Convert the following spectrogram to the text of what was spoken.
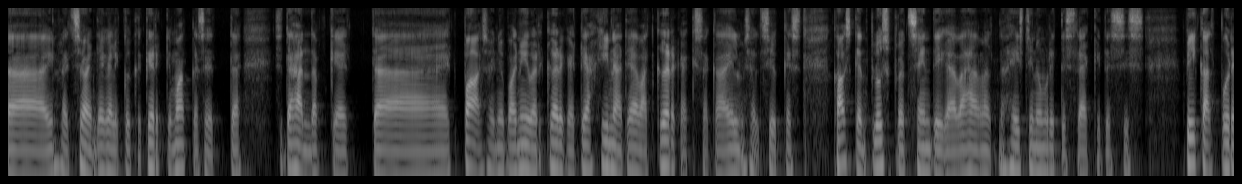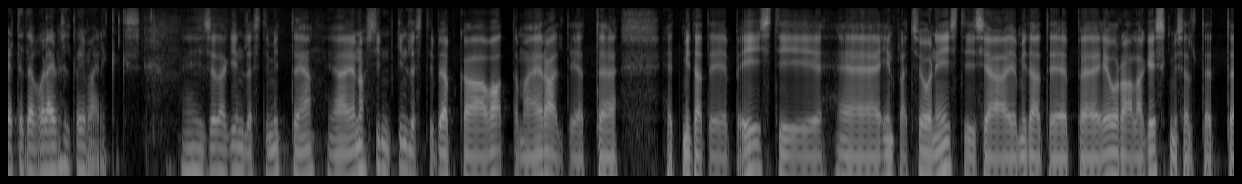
äh, inflatsioon tegelikult ka kerkima hakkas, et see tähendabki, et äh, et baas on juba niivõrd kõrge, et jah, hinnad jäävad kõrgeks, aga ilmselt niisugust kakskümmend pluss protsendiga vähemalt noh, Eesti numbritest rääkides, siis pikalt purjetada pole ilmselt võimalik, eks. ei, seda kindlasti mitte jah, ja, ja noh, siin kindlasti peab ka vaatama eraldi, et et mida teeb Eesti eh, inflatsioon Eestis ja, ja mida teeb euroala keskmiselt, et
